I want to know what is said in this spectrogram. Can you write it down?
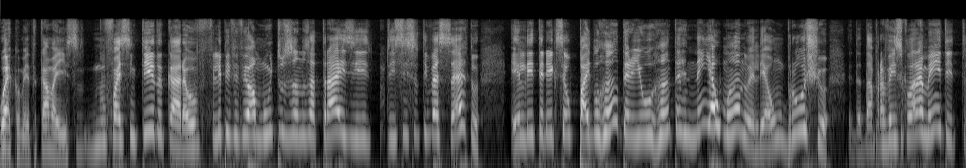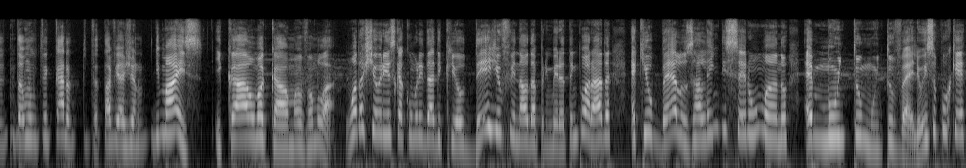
Ué, Cometa, calma aí, isso não faz sentido, cara. O Felipe viveu há muitos anos atrás e, e se isso tiver certo, ele teria que ser o pai do Hunter, e o Hunter nem é humano, ele é um bruxo. Dá pra ver isso claramente. Então, cara, tá viajando demais. E calma, calma, vamos lá. Uma das teorias que a comunidade criou desde o final da primeira temporada é que o Belos, além de ser um humano, é muito, muito velho. Isso porque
